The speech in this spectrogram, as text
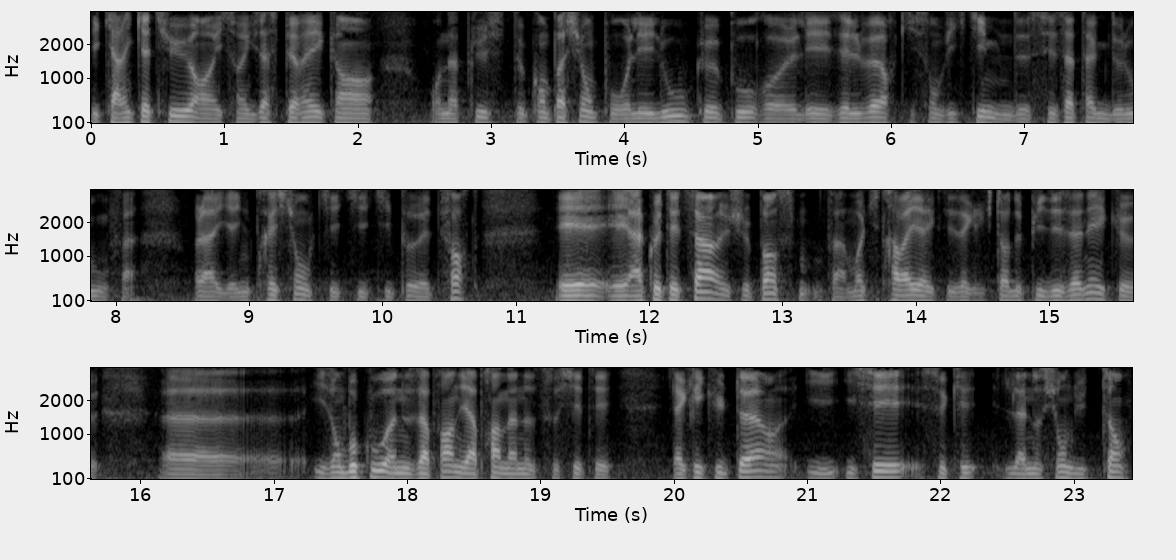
des caricatures. Ils sont exaspérés quand on a plus de compassion pour les loups que pour les éleveurs qui sont victimes de ces attaques de loups. Enfin, voilà, il y a une pression qui, qui, qui peut être forte. Et, et, à côté de ça, je pense, enfin moi qui travaille avec des agriculteurs depuis des années, que ils ont beaucoup à nous apprendre et à apprendre à notre société. L'agriculteur, il, il, sait ce qu'est la notion du temps,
